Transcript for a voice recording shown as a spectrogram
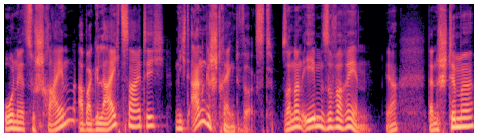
ohne zu schreien, aber gleichzeitig nicht angestrengt wirkst, sondern eben souverän. Ja? Deine Stimme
